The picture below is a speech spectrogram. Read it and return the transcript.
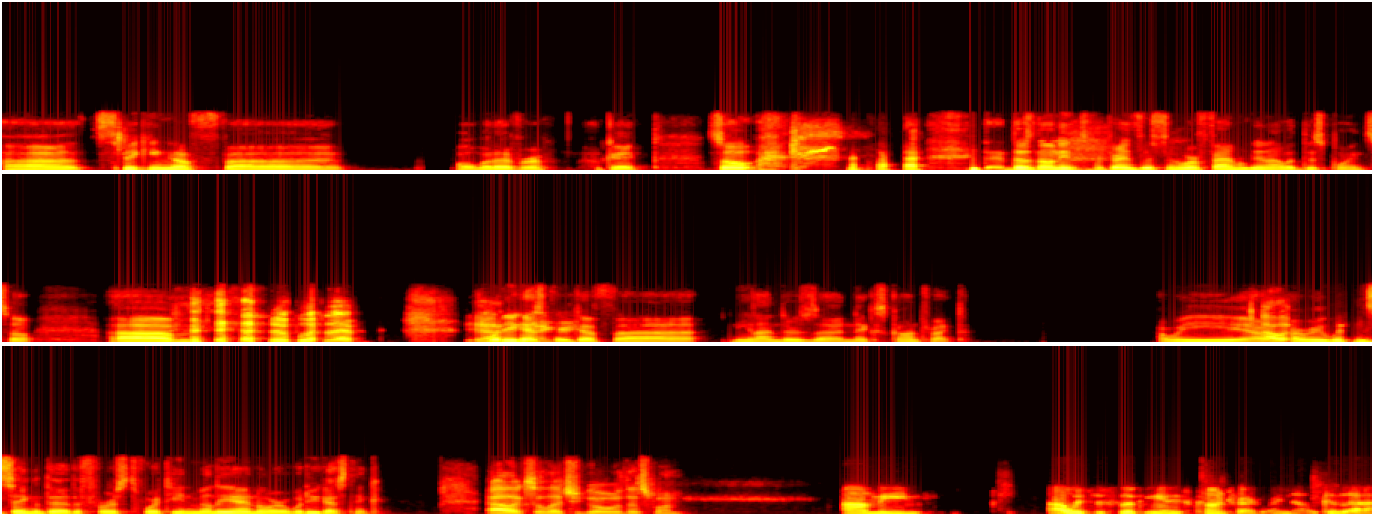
Uh, speaking of uh, well, whatever. Okay, so there's no need for transition. We're family now at this point. So, um, whatever. Yeah, what do you guys think of uh, Nylander's uh, next contract? Are we are, are, we witnessing the the first 14 million, or what do you guys think? Alex, I'll let you go with this one. I mean, I was just looking at his contract right now because I,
